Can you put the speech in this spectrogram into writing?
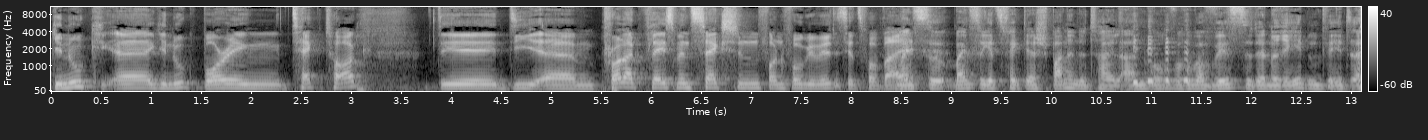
genug, äh, genug boring Tech Talk. Die, die ähm, Product Placement Section von Vogelwild ist jetzt vorbei. Meinst du, meinst du, jetzt fängt der spannende Teil an? Wor- Worüber willst du denn reden, Peter?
